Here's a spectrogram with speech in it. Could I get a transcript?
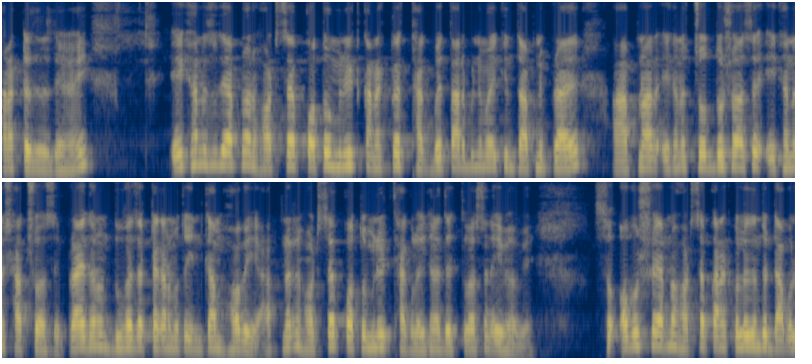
আরেকটা জিনিস দেখাই। এইখানে যদি আপনার হোয়াটসঅ্যাপ কত মিনিট কানেক্টেড থাকবে, তার বিনিময়ে কিন্তু আপনি প্রায় আপনার এখানে চোদ্দোশো আছে, এখানে সাতশো আছে। প্রায় ধরুন দু হাজার টাকার মতো ইনকাম হবে। আপনার হোয়াটসঅ্যাপ কত মিনিট থাকল, এখানে দেখতে পাচ্ছেন এইভাবে। সো অবশ্যই আপনার হোয়াটসঅ্যাপ কানেক্ট করলে কিন্তু ডাবল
